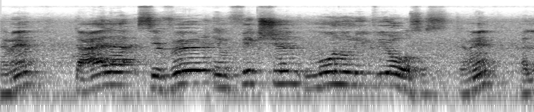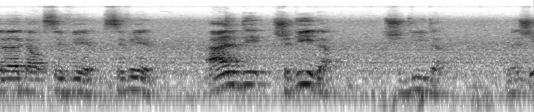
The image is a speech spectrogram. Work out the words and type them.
تمام؟ تعالى severe infection mononucleosis تمام؟ خلي بالك أهو severe severe عندي شديدة شديدة. ماشي؟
